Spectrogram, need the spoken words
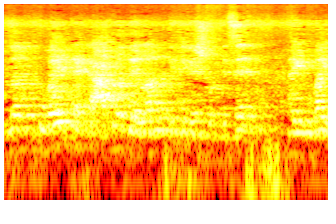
হযরত উবাই ইবনে কাব রাদিয়াল্লাহু আনহু জিজ্ঞেস করতেছেন ভাই উবাই,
